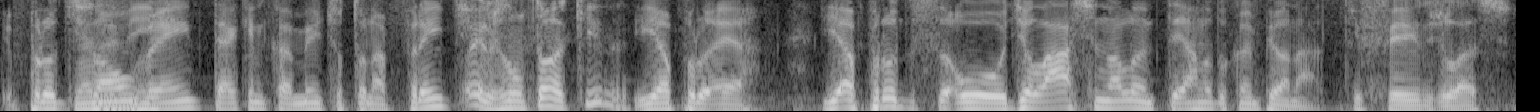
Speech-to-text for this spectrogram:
É. Produção 520. vem. Tecnicamente, eu tô na frente. Eles não estão aqui, né? E a, pro- é, e a produção, o de laço na lanterna do campeonato. Que feio de laço.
